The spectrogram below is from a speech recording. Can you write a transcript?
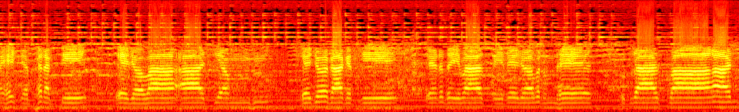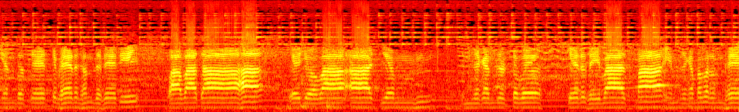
महित्यभ्यनक्ति तेजो वा आच्यम् तेजोगागत्ति एतदैवास्तेजोवरुन्धे रुद्रास्वान्यन्तस्तेभेन छन्दसेति वा वाताः तेजो वा आच्यम् इन्द्रकम् दृष्टव एतदैवात्मा इन्द्रकमवरुन्धे।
